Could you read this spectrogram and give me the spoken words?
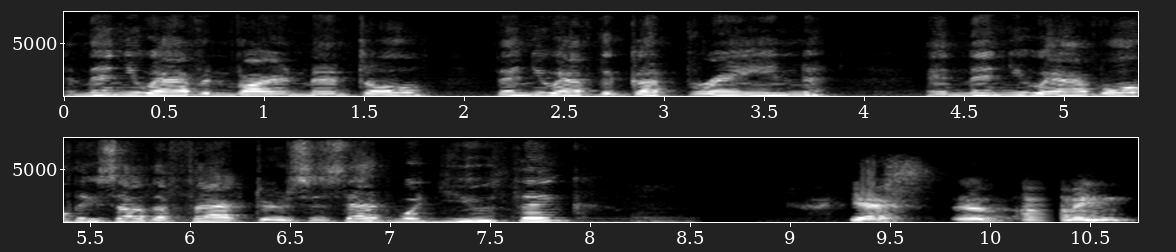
and then you have environmental, then you have the gut brain, and then you have all these other factors? Is that what you think? Yes. Um, I mean,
